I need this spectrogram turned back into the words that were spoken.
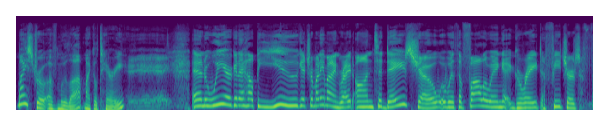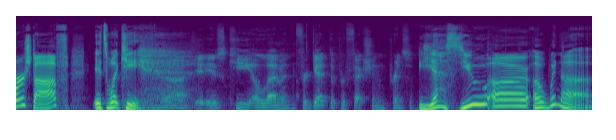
maestro of moolah, Michael Terry. Hey, hey, hey. And we are going to help you get your money mind right on today's show with the following great features. First off, it's what key? Uh, it is key 11. Forget the perfection principle. Yes, you are a winner.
